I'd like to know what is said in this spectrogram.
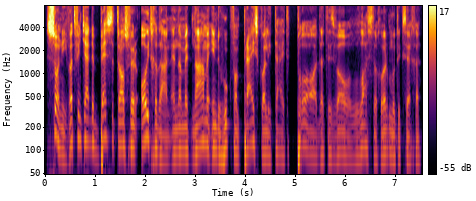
Sonny, wat vind jij de beste transfer ooit gedaan? En dan met name in de hoek van prijskwaliteit. Poh, dat is wel lastig hoor, moet ik zeggen.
